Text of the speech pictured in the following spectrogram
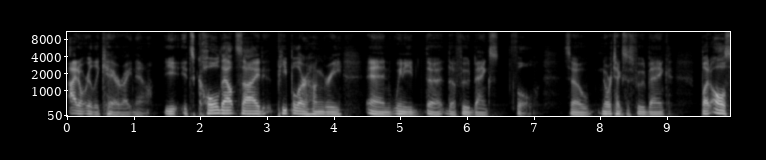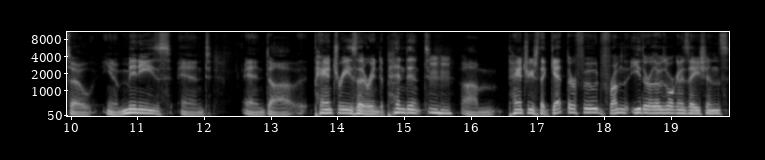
i don't really care right now it's cold outside people are hungry and we need the the food banks full so north texas food bank but also you know minis and and uh, pantries that are independent, um, pantries that get their food from either of those organizations.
